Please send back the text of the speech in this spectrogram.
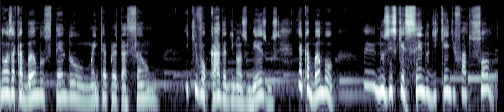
nós acabamos tendo uma interpretação equivocada de nós mesmos e acabamos eh, nos esquecendo de quem de fato somos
